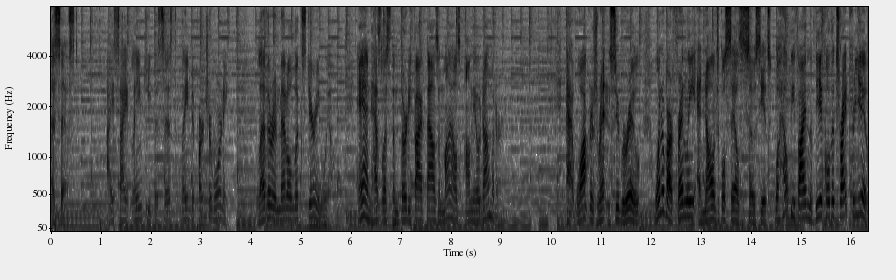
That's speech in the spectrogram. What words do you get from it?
assist, eyesight lane keep assist lane departure warning, leather and metal look steering wheel, and has less than 35,000 miles on the odometer. At Walker's Renton Subaru, one of our friendly and knowledgeable sales associates will help you find the vehicle that's right for you.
